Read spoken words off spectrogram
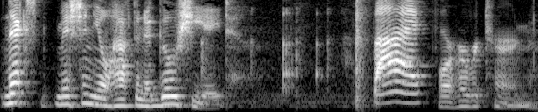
Next mission, you'll have to negotiate Bye. for her return.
